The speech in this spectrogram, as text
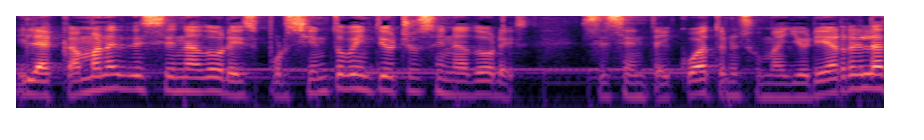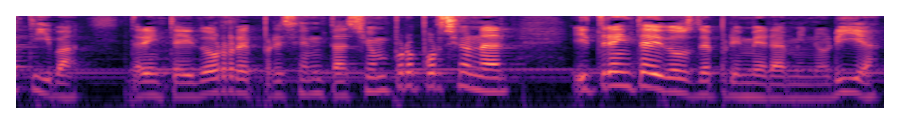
y la Cámara de Senadores por 128 senadores, 64 en su mayoría relativa, 32 representación proporcional y 32 de primera minoría.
